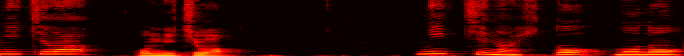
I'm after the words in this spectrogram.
んにちは。こんにちは。ニッチな人、物、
